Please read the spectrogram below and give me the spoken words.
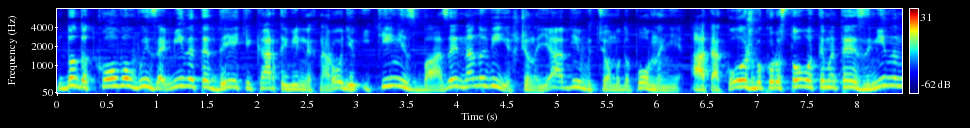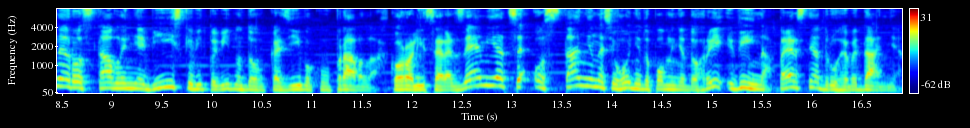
Додатково ви заміните деякі карти вільних народів і тіні з бази на нові, що наявні в цьому доповненні, а також використовуватимете змінене розставлення військ відповідно до вказівок в правилах. Королі Середзем'я це останнє на сьогодні доповнення до гри Війна Персня, друге видання.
